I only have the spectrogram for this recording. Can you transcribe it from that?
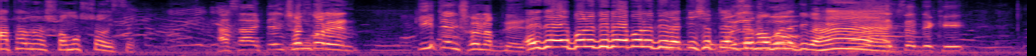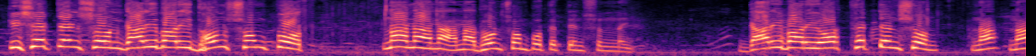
মাথা ওনার সমস্যা হয়েছে। হাসাই টেনশন করেন? কি টেনশন আপনি? এই যে বলে দিবে বলে দিবে কিসের টেনশন ও বলে দিবে হ্যাঁ। আচ্ছা দেখি। কিসের টেনশন? গাড়ি বাড়ি ধন সম্পদ। না না না না ধন সম্পদের টেনশন নাই। গাড়ি বাড়ি অর্থের টেনশন। না না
